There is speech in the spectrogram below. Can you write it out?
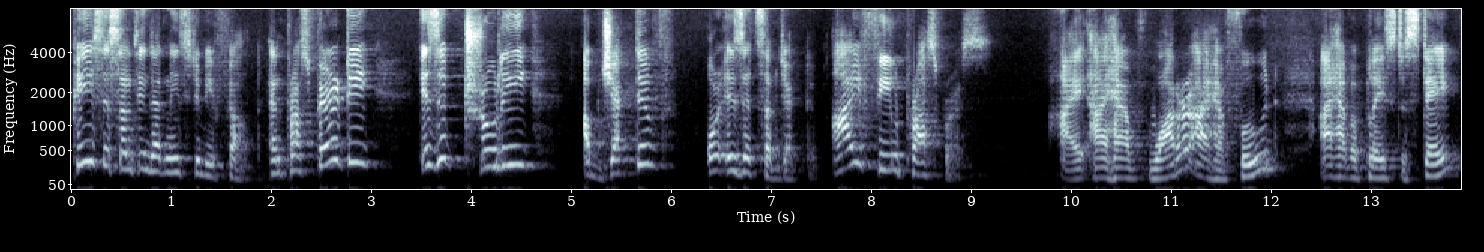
peace is something that needs to be felt. And prosperity, is it truly objective or is it subjective? I feel prosperous I, I have water, I have food, I have a place to stay.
